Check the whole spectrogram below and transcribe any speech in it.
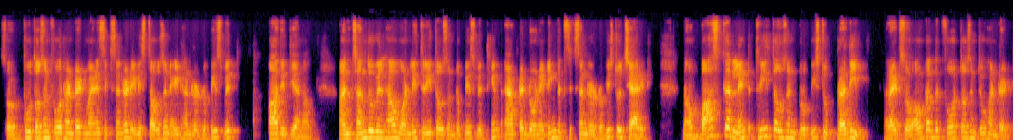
So 2400 minus 600, it is 1800 rupees with Aditya now. And Chandu will have only 3000 rupees with him after donating that 600 rupees to charity. Now Bhaskar lent 3000 rupees to Pradeep right? So out of the 4,200,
